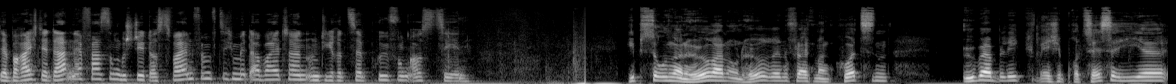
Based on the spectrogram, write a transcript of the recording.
Der Bereich der Datenerfassung besteht aus 52 Mitarbeitern und die Rezeptprüfung aus 10. Gibst du unseren Hörern und Hörerinnen vielleicht mal einen kurzen Überblick, welche Prozesse hier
